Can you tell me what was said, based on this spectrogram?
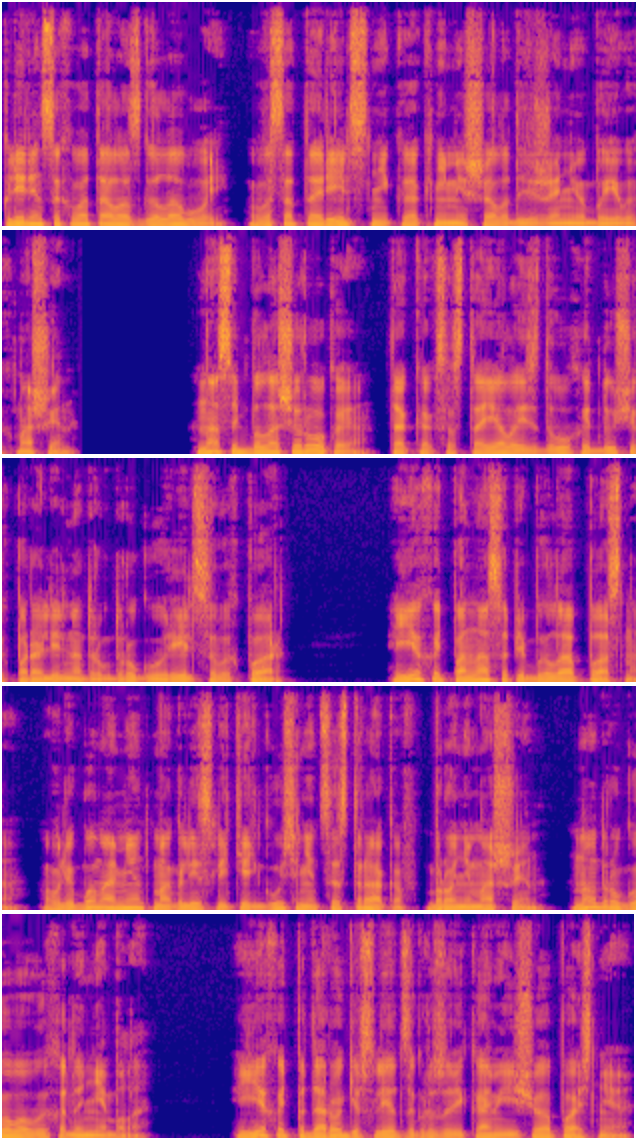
Клиренса хватало с головой, высота рельс никак не мешала движению боевых машин. Насыпь была широкая, так как состояла из двух идущих параллельно друг другу рельсовых пар. Ехать по насыпи было опасно, в любой момент могли слететь гусеницы с траков, бронемашин, но другого выхода не было. Ехать по дороге вслед за грузовиками еще опаснее.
